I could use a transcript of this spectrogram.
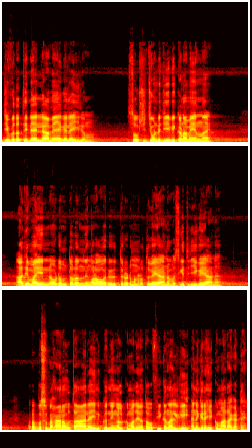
ജീവിതത്തിന്റെ എല്ലാ മേഖലയിലും സൂക്ഷിച്ചുകൊണ്ട് ജീവിക്കണമേ എന്ന് ആദ്യമായി എന്നോടും തുടർന്ന് നിങ്ങൾ ഓരോരുത്തരോടും ഉണർത്തുകയാണ് വസീത്ത് ചെയ്യുകയാണ്. റബ്ബ് സുബഹാനവു താല എനിക്കും നിങ്ങൾക്കും അതിന് തൗഫീക്ക് നൽകി അനുഗ്രഹിക്കുമാറാകട്ടെ.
